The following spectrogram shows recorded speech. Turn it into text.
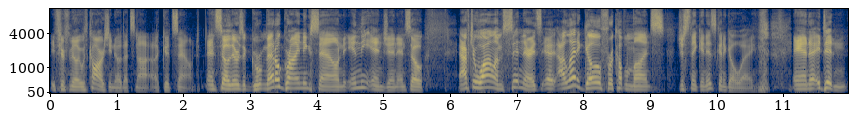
if you're familiar with cars, you know that's not a good sound. And so there was a gr- metal grinding sound in the engine, and so after a while, I'm sitting there. It's, I let it go for a couple months, just thinking it's going to go away. and uh, it didn't.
